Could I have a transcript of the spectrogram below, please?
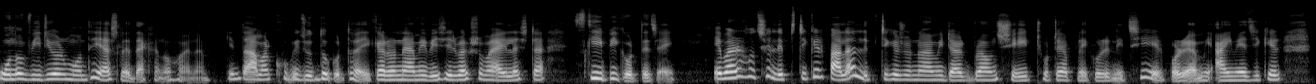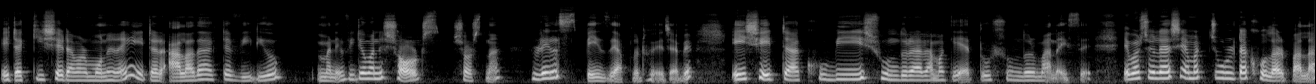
কোনো ভিডিওর মধ্যেই আসলে দেখানো হয় না। কিন্তু আমার খুবই যুদ্ধ করতে হয়, এই কারণে আমি বেশিরভাগ সময় আইল্যাশটা স্কিপই করতে চাই এবার হচ্ছে লিপস্টিকের পালা। লিপস্টিকের জন্য আমি ডার্ক ব্রাউন শেড ঠোঁটে অ্যাপ্লাই করে নিচ্ছি। এরপরে আমি আই ম্যাজিকের এটা কী শেড আমার মনে নেই, এটার আলাদা একটা ভিডিও মানে ভিডিও মানে শর্টস শর্টস না রিলস পেজে আপলোড হয়ে যাবে। এই শেডটা খুবই সুন্দর আর আমাকে এত সুন্দর মানাইছে এবার চলে আসি আমার চুলটা খোলার পালা।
